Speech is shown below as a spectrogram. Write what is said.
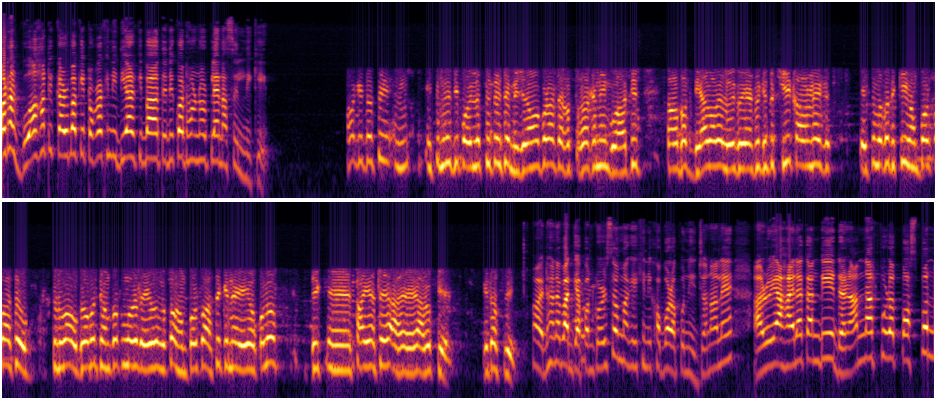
অৰ্থাৎ গুৱাহাটীত কাৰোবাকে টকাখিনি দিয়াৰ কিবা তেনেকুৱা ধৰণৰ প্লেন আছিল নেকি? হয় কিন্তু ইতিমধ্যে যি পৰিলক্ষিত হৈছে মিজোৰামৰ পৰা টকাখিনি গুৱাহাটীত কাৰোবাক দিয়াৰ বাবে লৈ গৈ আছে। কিন্তু কি কাৰণে এইটোৰ লগতে কি সম্পৰ্ক আছে? কোনোবা উগ্ৰপন্থী সংকটৰ লগত এওঁলোকৰ সম্পৰ্ক আছে কি নাই? এই সকলো চাই আছে আৰক্ষীয়ে। হয় ধন্যবাদ জ্ঞাপন কৰিছো। আমাক এইখিনি খবৰ আপুনি জনালে। আৰু এয়া হাইলাকান্দিত ৰামনাথপুৰত পঁচপন্ন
